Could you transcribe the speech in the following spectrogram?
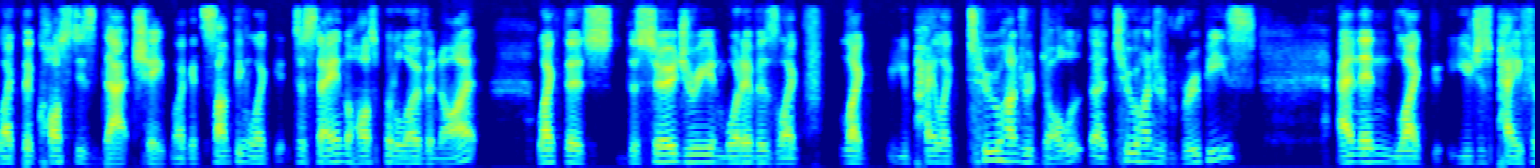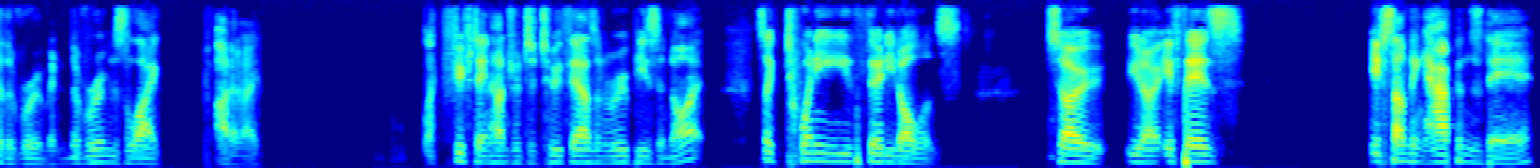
Like the cost is that cheap. Like it's something like to stay in the hospital overnight. Like the the surgery and whatever's like like you pay like two hundred dollars, uh, two hundred rupees, and then like you just pay for the room, and the room's like I don't know, like 1500 to 2000 rupees a night. It's like 20 30 dollars. So, you know, if there's if something happens there,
